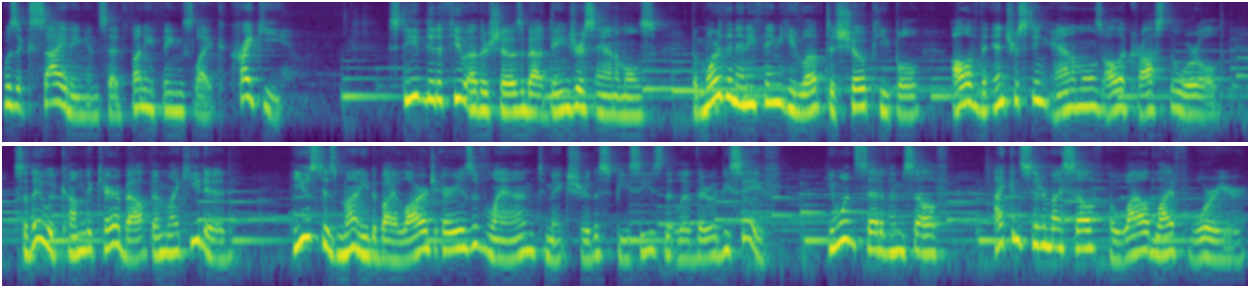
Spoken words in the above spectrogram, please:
was exciting, and said funny things like, Crikey! Steve did a few other shows about dangerous animals, but more than anything, he loved to show people all of the interesting animals all across the world so they would come to care about them like he did. He used his money to buy large areas of land to make sure the species that lived there would be safe. He once said of himself, I consider myself a wildlife warrior.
